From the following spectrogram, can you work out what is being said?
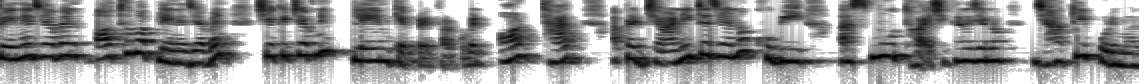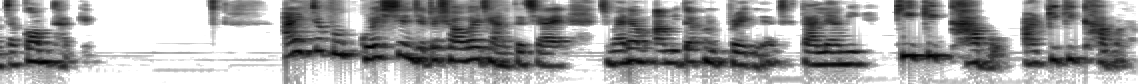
ট্রেনে যাবেন অথবা প্লেনে যাবেন, সেক্ষেত্রে আপনি প্লেনকে প্রেফার করবেন। অর্থাৎ আপনার জার্নিটা যেন খুবই স্মুথ হয়, সেখানে যেন ঝাঁকির পরিমাণটা কম থাকে। আরেকটা কোয়েশ্চেন যেটা সবাই জানতে চায়, যে ম্যাডাম, আমি তো এখন প্রেগনেন্ট তাহলে আমি কি কি খাব? আর কি কি খাব না?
